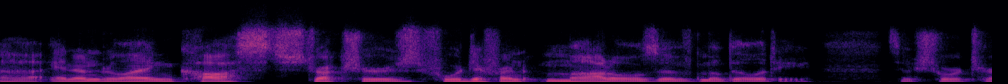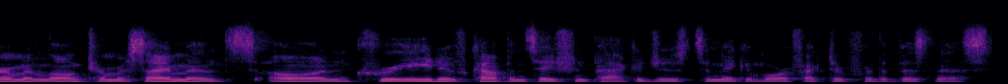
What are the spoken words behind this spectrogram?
uh, and underlying cost structures for different models of mobility. So short-term and long-term assignments on creative compensation packages to make it more effective for the business.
